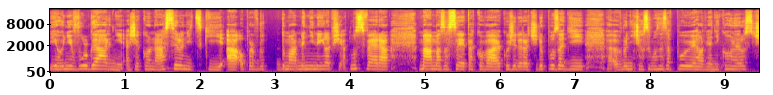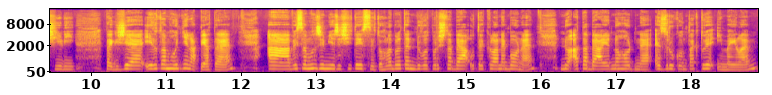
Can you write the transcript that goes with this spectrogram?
je hodně vulgární až jako násilnický a opravdu doma není nejlepší atmosféra. Máma zase je taková, jako že radši do pozadí, uh, do ničeho se moc nezapojuje, hlavně nikoho nerozčílí. Takže je to tam hodně napjaté. A vy samozřejmě řešíte, jestli tohle byl ten důvod, proč ta Bea utekla nebo ne. No a ta Bea jednoho dne Ezru kontaktuje e-mailem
